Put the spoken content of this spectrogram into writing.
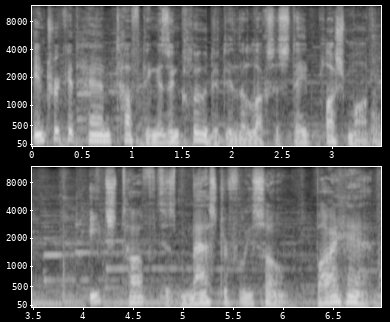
Intricate hand tufting is included in the Lux Estate Plush model. Each tuft is masterfully sewn by hand,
